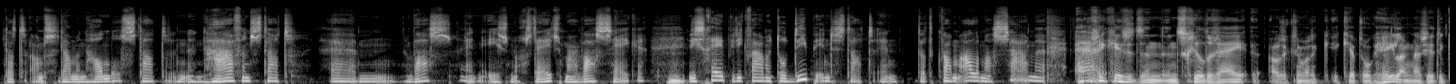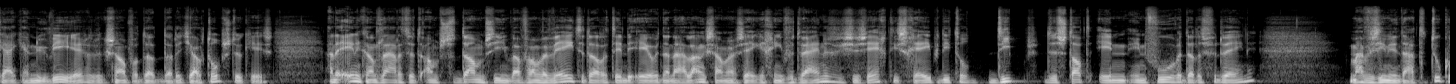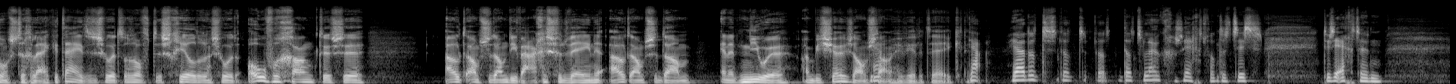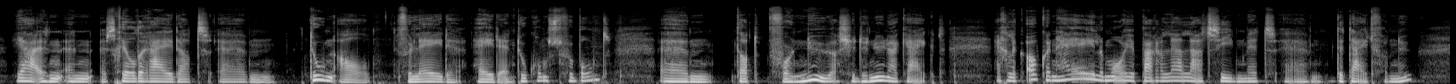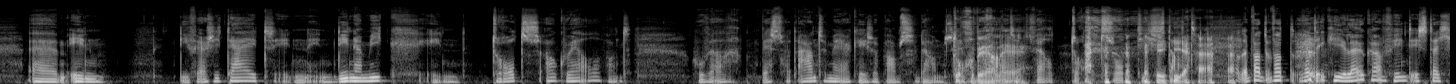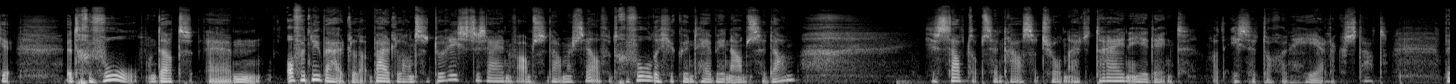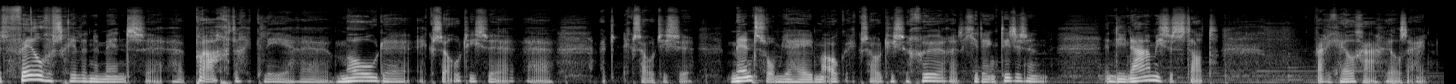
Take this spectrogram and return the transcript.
dat Amsterdam een handelsstad, een, een havenstad um, was. En is nog steeds, maar was zeker. Hm. Die schepen die kwamen tot diep in de stad. En dat kwam allemaal samen. Eigenlijk is het een, een schilderij. Als ik, want ik, ik heb er ook heel lang naar zitten kijken en nu weer. Dus ik snap wel dat, dat het jouw topstuk is. Aan de ene kant laat het het Amsterdam zien, waarvan we weten dat het in de eeuwen daarna langzaam maar zeker ging verdwijnen. Zoals je zegt, die schepen die tot diep de stad in, invoeren, dat is verdwenen. Maar we zien inderdaad de toekomst tegelijkertijd. Het is een soort alsof de schilder een soort overgang tussen Oud-Amsterdam, die wagens verdwenen, Oud-Amsterdam en het nieuwe, ambitieuze Amsterdam ja. heeft willen tekenen. Ja, ja dat, dat, dat, dat is leuk gezegd. Want het is, het is echt een, ja, een, een schilderij dat um, toen al verleden, heden en toekomst verbond. Um, dat voor nu, als je er nu naar kijkt, eigenlijk ook een hele mooie parallel laat zien met um, de tijd van nu. in diversiteit, in, in dynamiek, in trots ook wel. Want hoewel er best wat aan te merken is op Amsterdam. Toch wel, hè? wel trots op die stad. wat, wat, wat ik hier leuk aan vind, is dat je het gevoel dat... Um, of het nu buitenlandse toeristen zijn of Amsterdammers zelf... het gevoel dat je kunt hebben in Amsterdam... Je stapt op Centraal Station uit de trein en je denkt... wat is het toch een heerlijke stad met veel verschillende mensen. Uh, prachtige kleren, mode, exotische, uh, exotische mensen om je heen, maar ook exotische geuren. Dat je denkt, dit is een, een dynamische stad waar ik heel graag wil zijn.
